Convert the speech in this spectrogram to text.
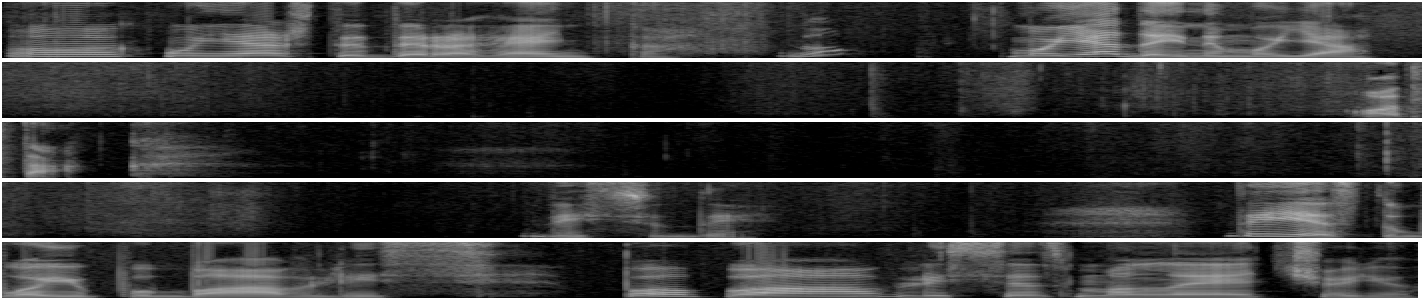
Ох, моя ж ти дорогенька. Ну, моя да й не моя. Отак. Іди сюди. Де я з тобою побавлюсь? Побавлюся з малечою.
